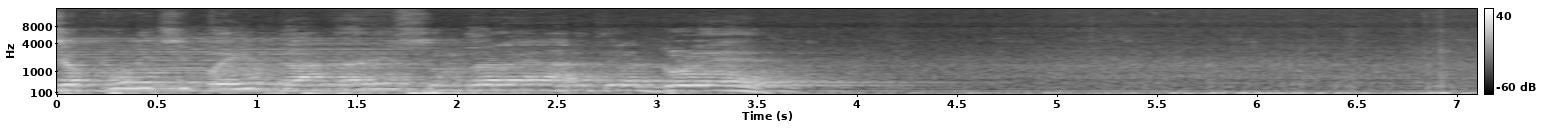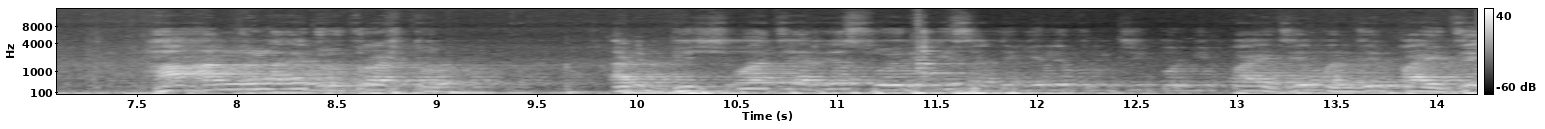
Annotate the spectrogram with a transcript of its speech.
शकुनीची बहीण गांधारी सुंदर आहे आणि तिला डोळे आहेत. हा आंधळ आहे धृतराष्ट्र. आणि भीष्माचार्य सोयरिकीसाठी गेले पोरगी पाहिजे म्हणजे पाहिजे.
